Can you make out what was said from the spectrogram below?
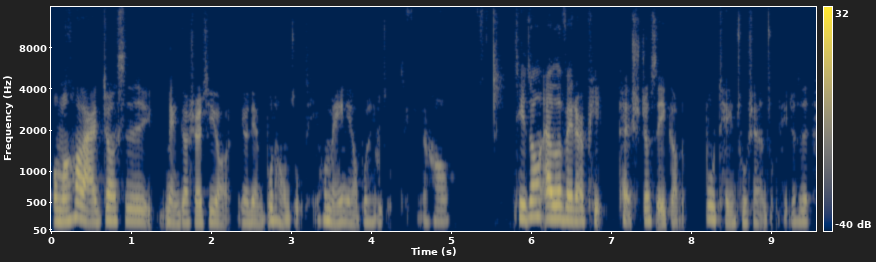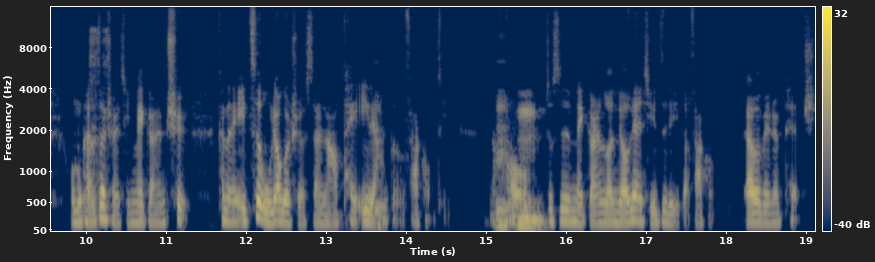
我们后来就是每个学期有有点不同主题，或每一年有不同主题，然后其中 elevator pitch 就是一个不停出现的主题，就是我们可能这学期每个人去，可能一次五六个学生，然后配一两个 faculty，然后就是每个人轮流练习自己的 faculty elevator pitch，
